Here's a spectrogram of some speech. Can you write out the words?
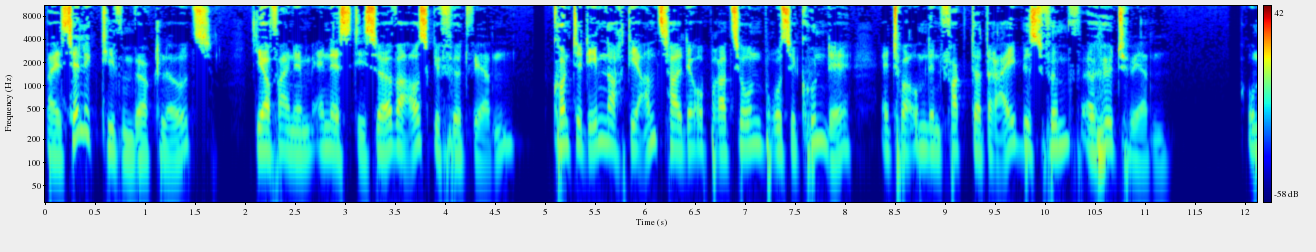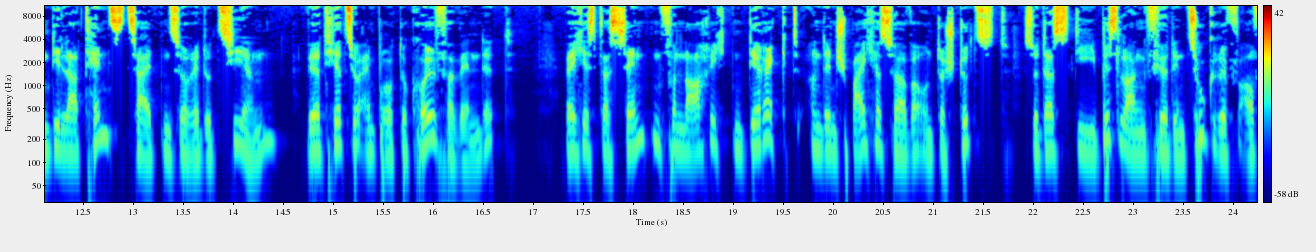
Bei selektiven Workloads, die auf einem NSD-Server ausgeführt werden, konnte demnach die Anzahl der Operationen pro Sekunde etwa um den Faktor 3 bis 5 erhöht werden. Um die Latenzzeiten zu reduzieren, wird hierzu ein Protokoll verwendet, welches das Senden von Nachrichten direkt an den Speicherserver unterstützt, sodass die bislang für den Zugriff auf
